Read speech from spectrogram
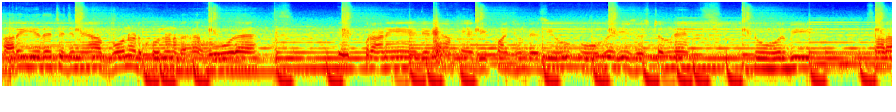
ਸਾਰੇ ਇਹਦੇ ਚ ਜਿਵੇਂ ਆ ਬੋਨਟ ਖੋਲਣ ਦਾ ਹੋਰ ਹੈ। ਇਹ ਪੁਰਾਣੇ ਜਿਹੜੇ ਆਪਣੇ ਜੀਪਾਂ 'ਚ ਹੁੰਦੇ ਸੀ, ਉਹ ਉਹੋ ਜਿਹੇ ਸਿਸਟਮ ਨੇ। ਡੋਰ ਵੀ ਸਾਰਾ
